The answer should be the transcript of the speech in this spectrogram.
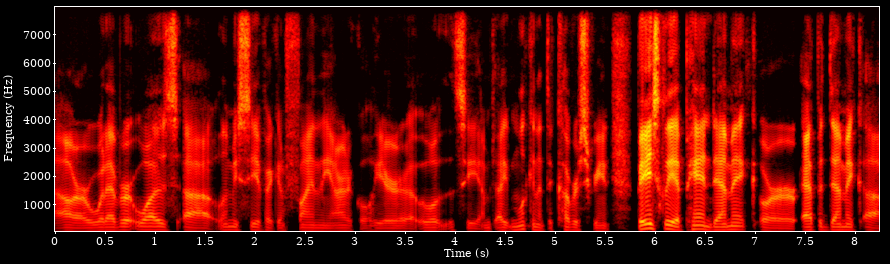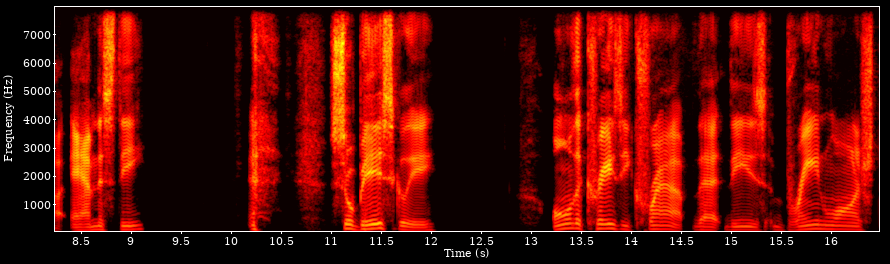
or whatever it was. Uh, let me see if I can find the article here. Uh, well, let's see. I'm, I'm looking at the cover screen. Basically, a pandemic or epidemic uh, amnesty. so basically, all the crazy crap that these brainwashed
